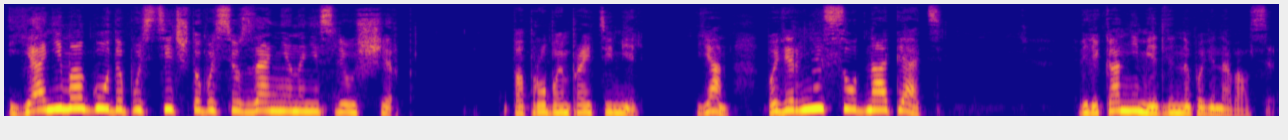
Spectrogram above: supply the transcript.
я не могу допустить, чтобы Сюзанне нанесли ущерб. Попробуем пройти мель. Ян, поверни судно опять. Великан немедленно повиновался.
